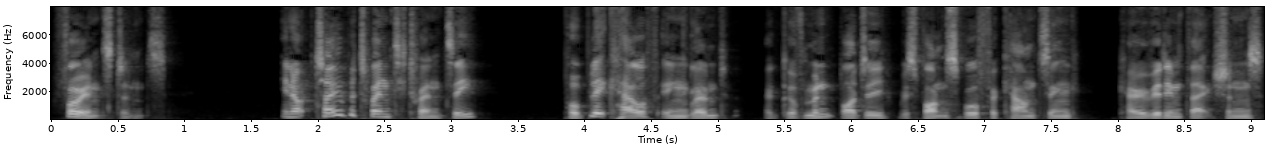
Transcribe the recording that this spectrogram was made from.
For instance, in October 2020, Public Health England, a government body responsible for counting COVID infections,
